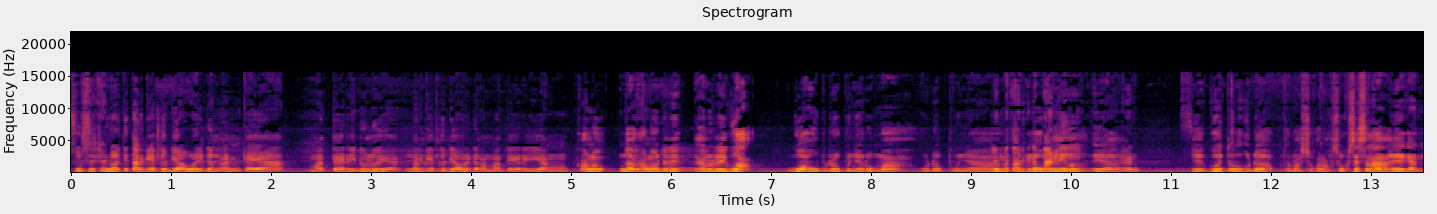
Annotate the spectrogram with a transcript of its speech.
sukses kan berarti target lu diawali dengan kayak materi dulu ya target lu diawali dengan materi yang Kalau enggak kalau dari kalau dari gua gua udah punya rumah, udah punya lima tahun ke depan mobil, nih iya. ya kan ya gue tuh udah termasuk orang sukses lah ya kan?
